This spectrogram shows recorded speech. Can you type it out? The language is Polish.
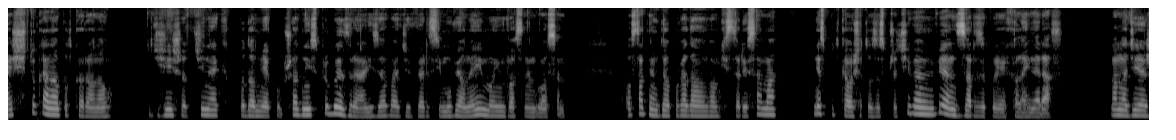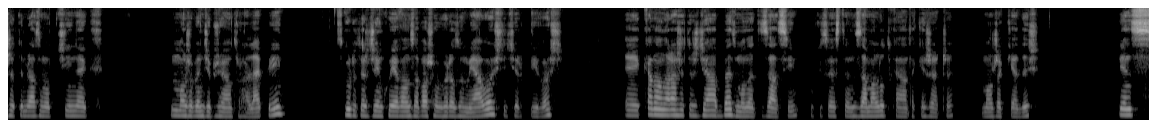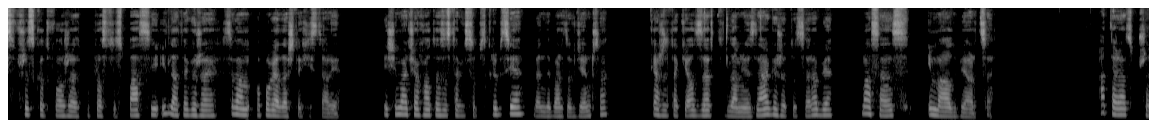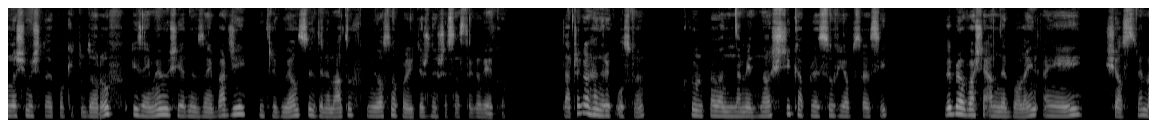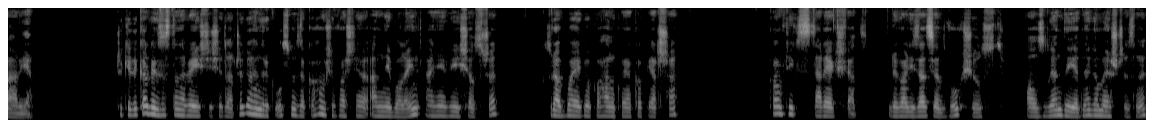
Cześć, tu kanał pod koroną. Dzisiejszy odcinek, podobnie jak poprzedni, spróbuję zrealizować w wersji mówionej moim własnym głosem. Ostatnio, gdy opowiadałam Wam historię sama, nie spotkało się to ze sprzeciwem, więc zaryzykuję kolejny raz. Mam nadzieję, że tym razem odcinek może będzie brzmiał trochę lepiej. Z góry też dziękuję Wam za Waszą wyrozumiałość i cierpliwość. Yy, Kanał na razie też działa bez monetyzacji, póki co jestem za malutka na takie rzeczy, może kiedyś. Więc wszystko tworzę po prostu z pasji i dlatego, że chcę Wam opowiadać te historie. Jeśli macie ochotę zostawić subskrypcję, będę bardzo wdzięczna. Każdy taki odzew to dla mnie znak, że to co robię ma sens i ma odbiorcę. A teraz przenosimy się do epoki Tudorów i zajmiemy się jednym z najbardziej intrygujących dylematów miłosno-politycznych XVI wieku. Dlaczego Henryk VIII, król pełen namiętności, kaprysów i obsesji, wybrał właśnie Annę Boleyn, a nie jej siostrę Marię? Czy kiedykolwiek zastanawialiście się, dlaczego Henryk VIII zakochał się właśnie w Annie Boleyn, a nie w jej siostrze, która była jego kochanką jako pierwsza? Konflikt stary jak świat. Rywalizacja dwóch sióstr o względy jednego mężczyzny,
